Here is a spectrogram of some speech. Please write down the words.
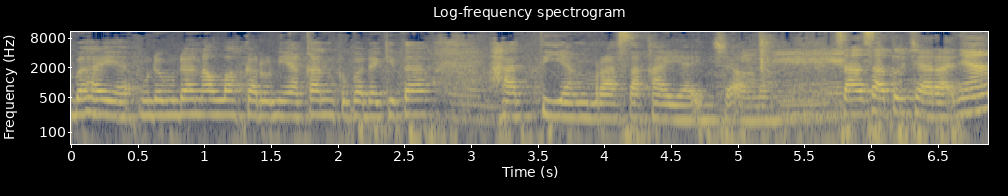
Bahaya. Mudah-mudahan Allah karuniakan kepada kita hati yang merasa kaya insya Allah. Salah satu caranya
